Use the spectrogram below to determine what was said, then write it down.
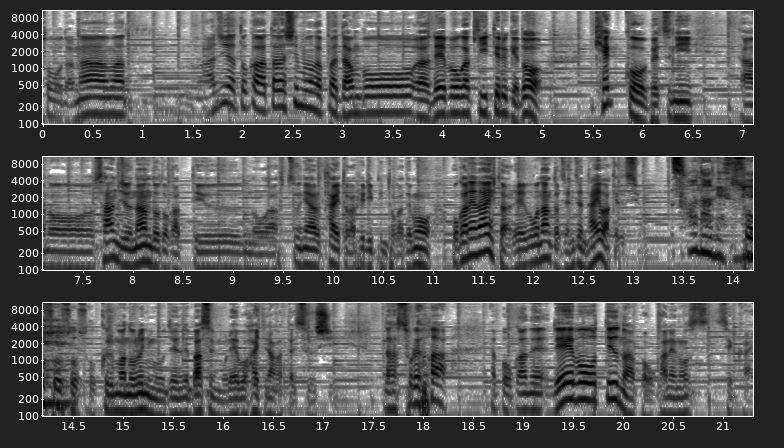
そうだな、まあ、アジアとか新しいものがやっぱり暖房あ冷房が効いてるけど結構別にあの30何度とかっていうのが普通にあるタイとかフィリピンとかでもお金ない人は冷房なんか全然ないわけですよ。そうなんですそうね。そうそうそう車乗るにも全然バスにも冷房入ってなかったりするしだからそれはやっぱお金冷房っていうのはやっぱお金の世界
